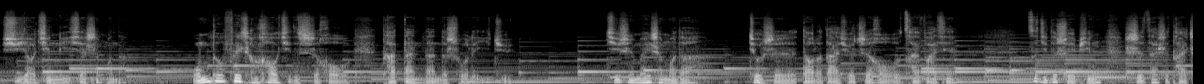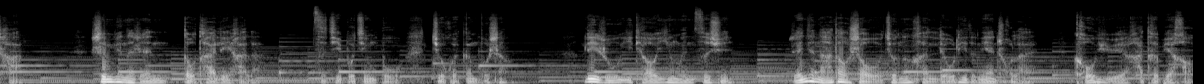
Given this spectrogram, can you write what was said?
需要经历些什么呢？我们都非常好奇的时候，他淡淡的说了一句：“其实没什么的，就是到了大学之后才发现，自己的水平实在是太差了，身边的人都太厉害了，自己不进步就会跟不上。例如一条英文资讯，人家拿到手就能很流利的念出来。”口语还特别好，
